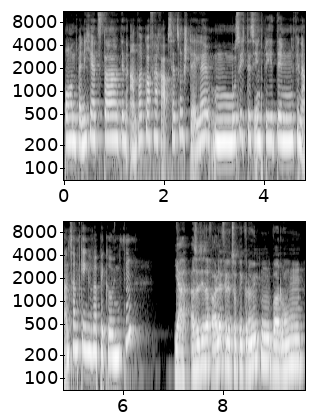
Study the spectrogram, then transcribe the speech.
Und wenn ich jetzt da den Antrag auf Herabsetzung stelle, muss ich das irgendwie dem Finanzamt gegenüber begründen? Ja, also es ist auf alle Fälle zu begründen, warum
